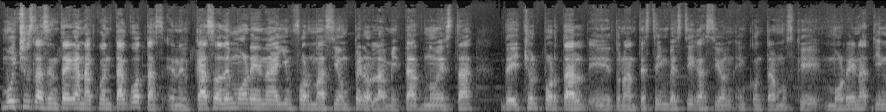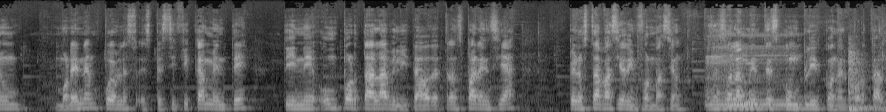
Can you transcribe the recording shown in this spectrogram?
muchos las entregan a cuentagotas. En el caso de Morena hay información, pero la mitad no está. De hecho, el portal eh, durante esta investigación encontramos que Morena tiene un, Morena en Puebla es- específicamente tiene un portal habilitado de transparencia. Pero está vacío de información. O sea, solamente es Mm. cumplir con el portal.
